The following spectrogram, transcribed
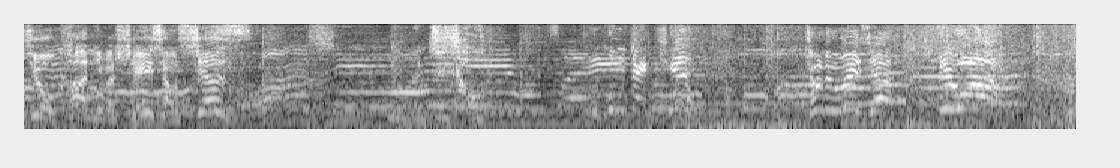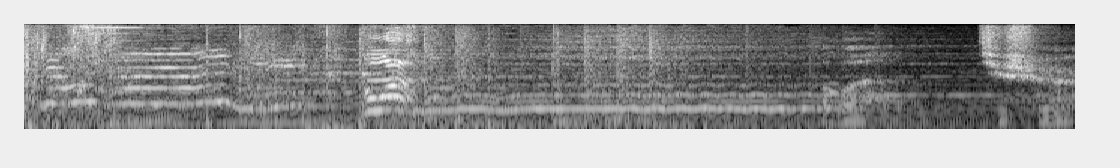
就看你们谁想先死。你们之仇，不共戴天。这里危险，别过来！老温，老温，其实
